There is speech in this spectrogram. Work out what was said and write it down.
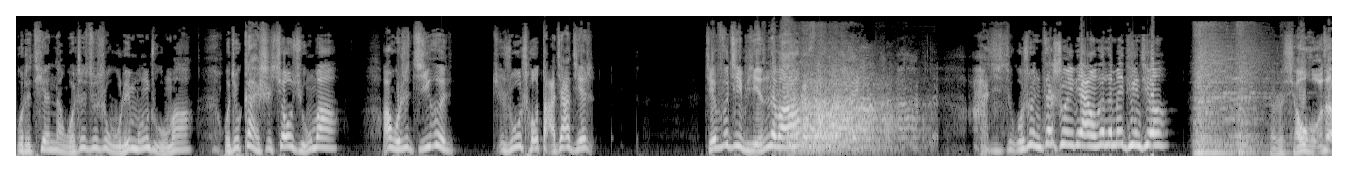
我的天哪，我这就是武林盟主吗？我就盖世枭雄吗？啊，我是极恶如仇，打家劫劫富济贫的吗？啊！我说你再说一遍，我刚才没听清。他说：“小伙子，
